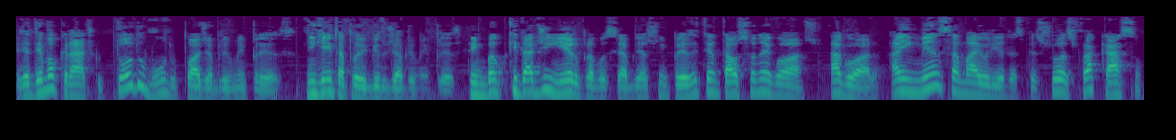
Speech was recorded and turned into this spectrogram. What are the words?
Ele é democrático. Todo mundo pode abrir uma empresa. Ninguém está proibido de abrir uma empresa. Tem banco que dá dinheiro para você abrir a sua empresa e tentar o seu negócio. Agora, a imensa maioria das pessoas fracassam.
